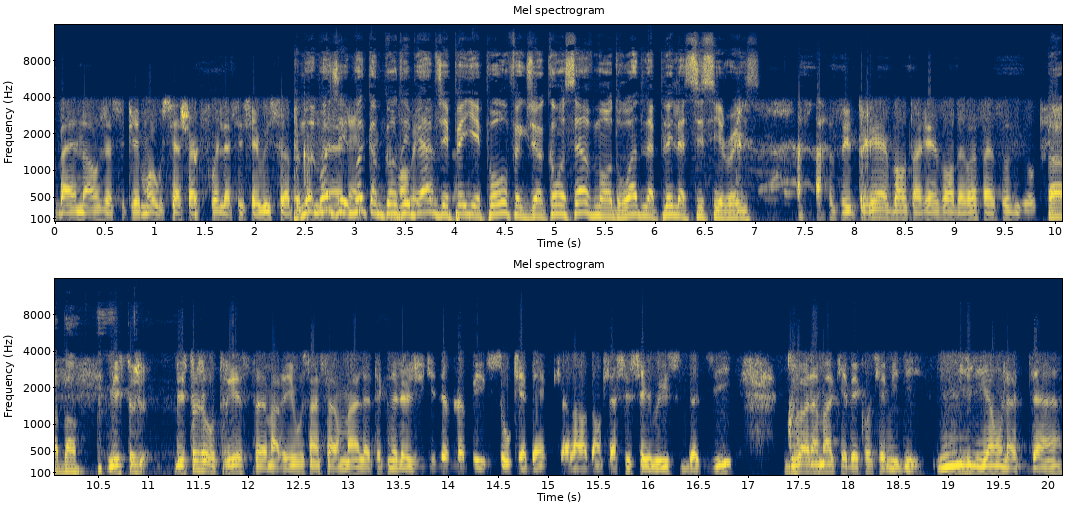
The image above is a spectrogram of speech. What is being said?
Ben non, je sais. Puis moi aussi, à chaque fois, la C-Series, c'est un peu Moi, comme... moi, euh, j'ai, moi, l'Impact comme contribuable, j'ai payé pour, fait que je conserve mon droit de l'appeler la C-Series. c'est très bon, t'as raison, on devrait faire ça, autres. Ah bon. Mais c'est toujours, mais c'est toujours triste, euh, Mario, sincèrement, la technologie qui est développée ici au Québec. Alors, donc, la C-Series, l'a dit. Gouvernement québécois qui a mis des millions là-dedans,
